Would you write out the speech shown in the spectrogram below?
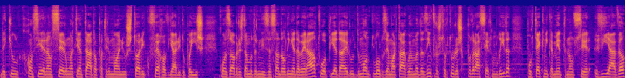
daquilo que consideram ser um atentado ao património histórico ferroviário do país. Com as obras da modernização da linha da Beira Alto, o apiadeiro de Monte de Lobos, em Mortágua, é uma das infraestruturas que poderá ser demolida por tecnicamente não ser viável.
